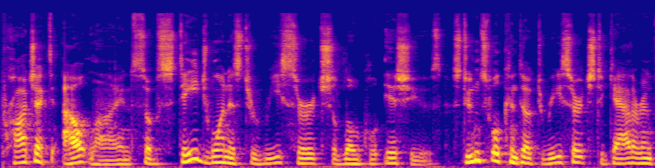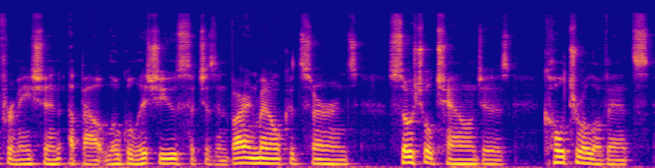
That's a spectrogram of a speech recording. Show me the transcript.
project outline. So stage one is to research local issues. Students will conduct research to gather information about local issues such as environmental concerns, social challenges, cultural events,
